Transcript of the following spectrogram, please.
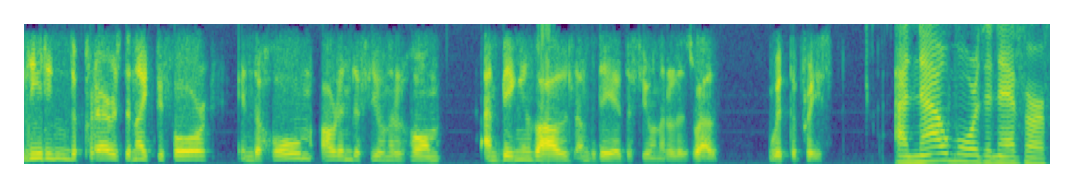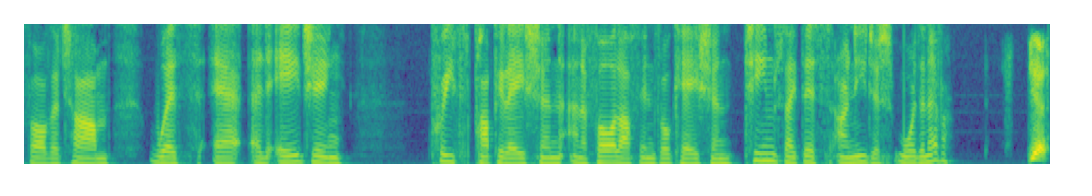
leading the prayers the night before in the home or in the funeral home, and being involved on the day of the funeral as well with the priest. And now more than ever, Father Tom, with uh, an ageing priest population and a fall off in vocation, teams like this are needed more than ever. Yes,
